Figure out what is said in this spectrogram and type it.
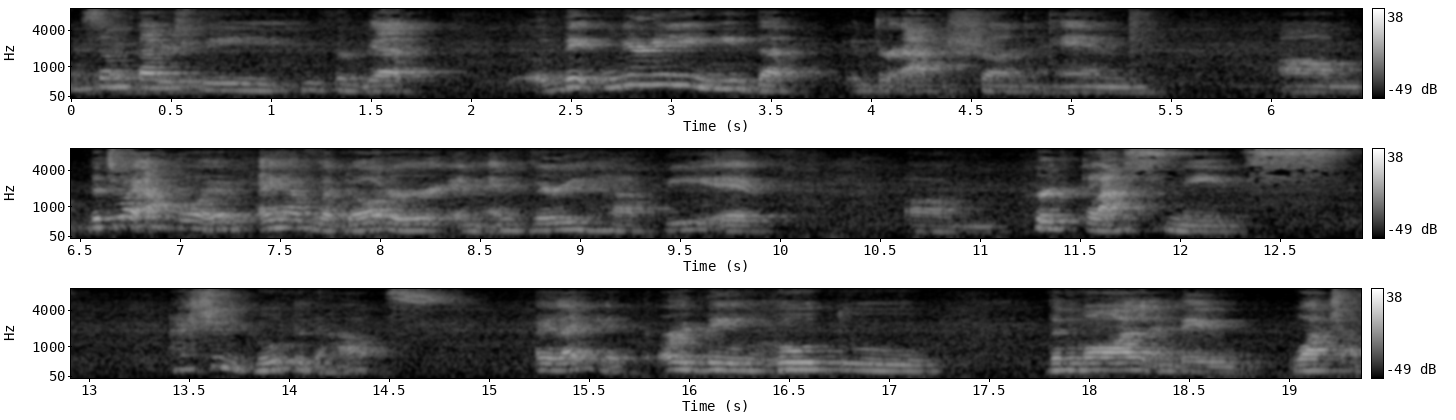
And sometimes we, we forget. They, we really need that interaction and um, that's why ako, I have a daughter and I'm very happy if um, her classmates actually go to the house. I like it. Or they go to the mall and they watch a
